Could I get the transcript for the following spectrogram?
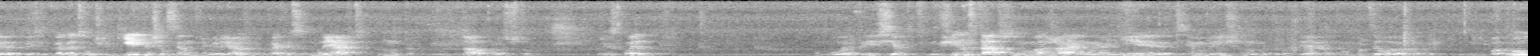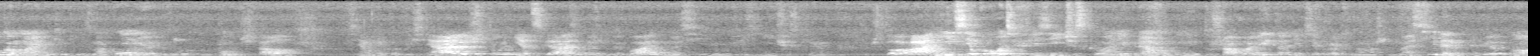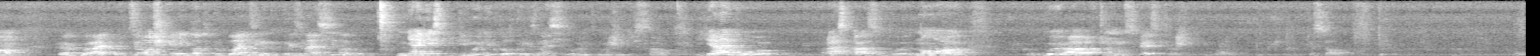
когда телочка гей начался, например, я уже как профессор ну, реально, ну, так наблюдала просто, что происходит. Вот, и все вот эти мужчины статусные, уважаемые, они всем женщинам, которых я там видела, и подругам моим, каким-то незнакомым, я видела, много читала, всем вот объясняли, что нет связи между вербальным насилием и что они все против физического, они прямо, у них душа болит, они все против домашнего насилия, например, но как бы а, телочки анекдоты про блондинок про изнасилование. У меня есть любимый анекдот про изнасилование, ты писал. Я его рассказываю, но как бы, а в чем связь-то? Писал.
